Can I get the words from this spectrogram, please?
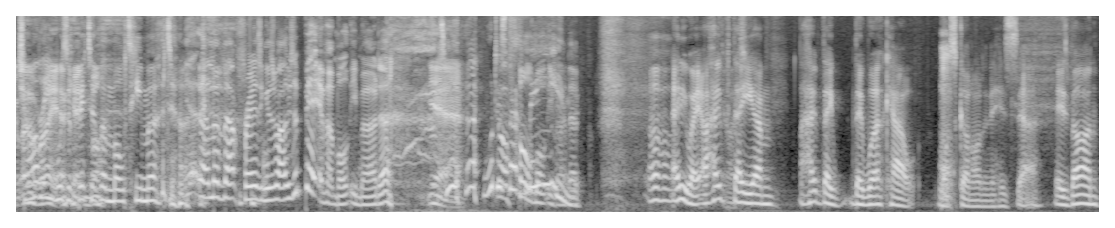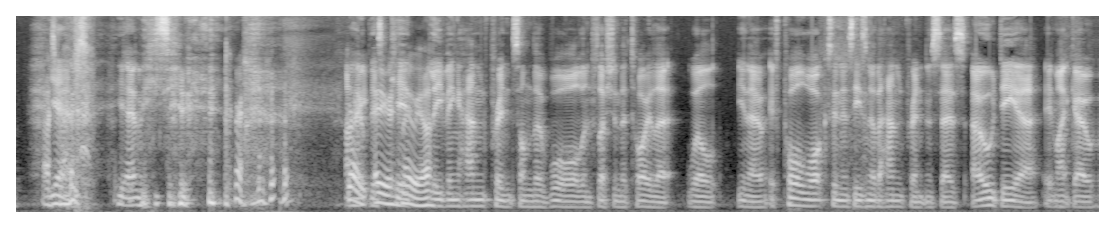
Oh, Charlie right, was a okay, bit of a multi-murder. Yeah, I love that phrasing as well. He was a bit of a multi-murder. Yeah. What does Not that full mean? multi-murder. Anyway, I hope they um I hope they they work out what's gone on in his uh, his barn. I Yeah. suppose. yeah, me too. I Great. hope this Anyway, kid are. leaving handprints on the wall and flushing the toilet will, you know, if Paul walks in and sees another handprint and says, "Oh dear," it might go,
